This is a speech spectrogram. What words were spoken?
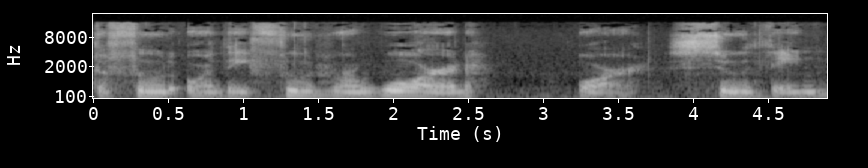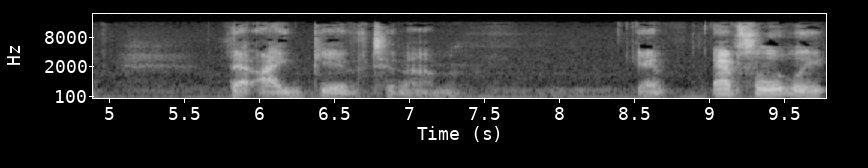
the food or the food reward or soothing that I give to them. And absolutely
